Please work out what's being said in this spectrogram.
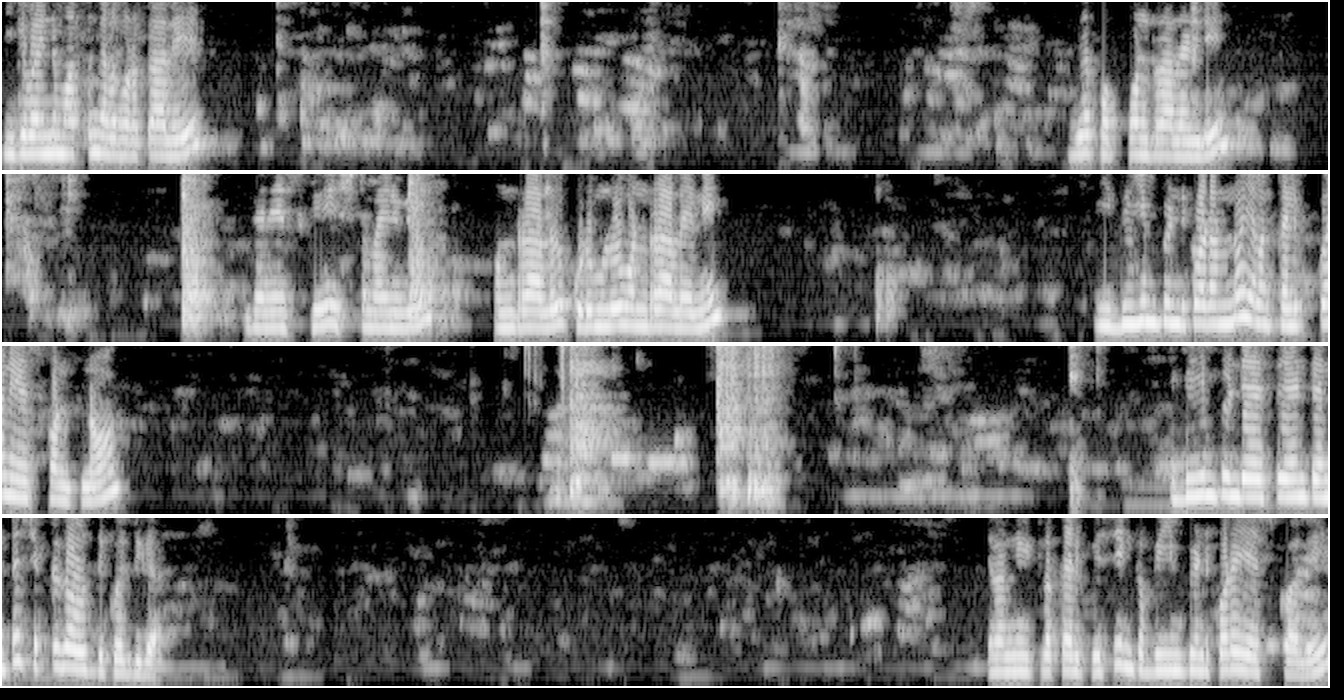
ఇంక ఇవన్నీ మొత్తం ఇలా ఉడకాలి. ఇదే పప్పు ఉండరాలండి. గణేష్కి ఇష్టమైనవి ఉండ్రాలు కుడుములు ఉండ్రాలని. ఈ బియ్యం పిండి కూడా ఇలా కలుపుకొని వేసుకుంటున్నాం. బియ్యం పిండి వేస్తే ఏంటంటే చిక్కగా అవుద్ది కొద్దిగా. ఇలా నీటిలో కలిపేసి ఇంకా బియ్యం పిండి కూడా వేసుకోవాలి.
